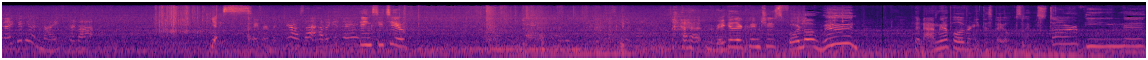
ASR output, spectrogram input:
Did I give you a knife for that? Yes. Okay, perfect. You're all set. Have a good you too. Regular cream cheese for the win. Okay, now I'm gonna pull over and eat this bagel because I'm starving.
